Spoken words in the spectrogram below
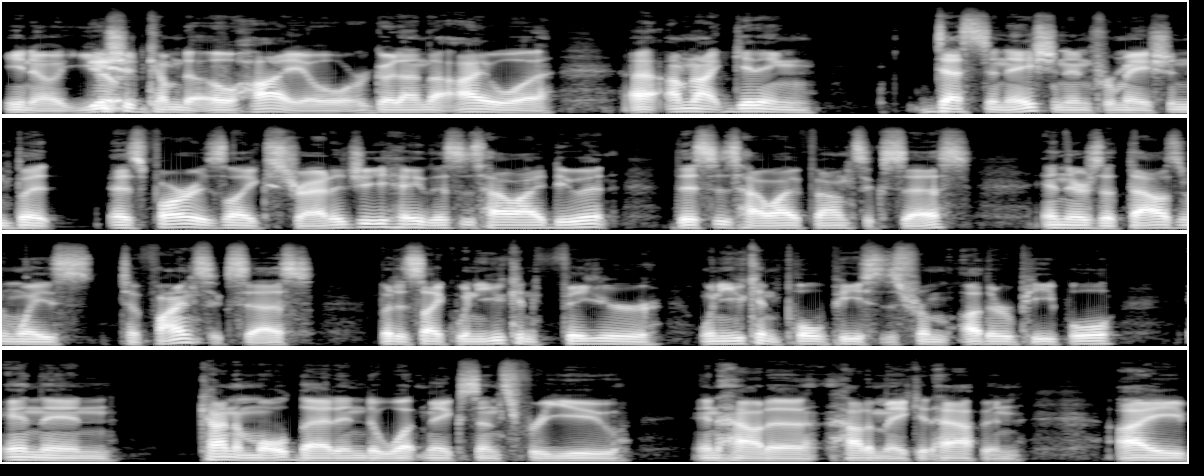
You know, you Yep. should come to Ohio or go down to Iowa. I'm not getting destination information, but as far as like strategy, hey, this is how I do it. This is how I found success. And there's a thousand ways to find success. But it's like when you can figure, when you can pull pieces from other people and then kind of mold that into what makes sense for you and how to how to make it happen. I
